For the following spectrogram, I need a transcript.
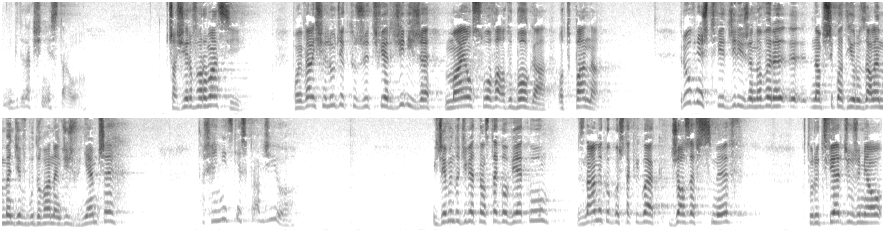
Nigdy tak się nie stało. W czasie reformacji pojawiali się ludzie, którzy twierdzili, że mają słowa od Boga, od Pana. Również twierdzili, że nowe, na przykład Jeruzalem będzie wybudowane gdzieś w Niemczech. To się nic nie sprawdziło. Idziemy do XIX wieku. Znamy kogoś takiego jak Joseph Smith, który twierdził, że miał,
